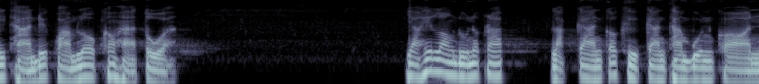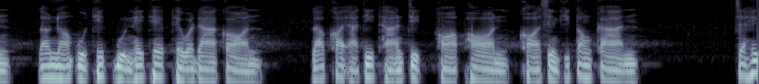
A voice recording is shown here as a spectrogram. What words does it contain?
ธิษฐานด้วยความโลภเข้าหาตัว อยากให้ลองดูนะครับ หลักการก็คือการทำบุญก่อน แล้วน้อมอุทิศบุญให้เทพเทวดาก่อน แล้วค่อยอธิษฐานจิตขอพร ขอสิ่งที่ต้องการ จะให้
